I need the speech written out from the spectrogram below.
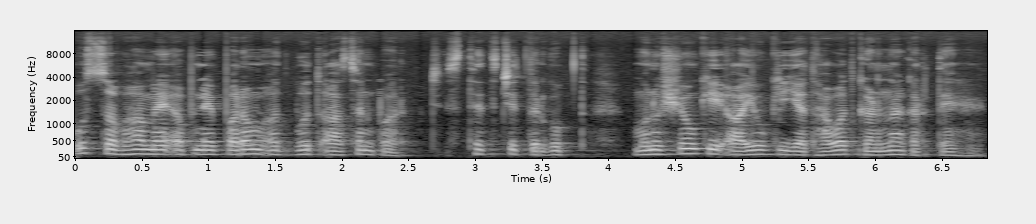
उस सभा में अपने परम अद्भुत आसन पर स्थित चित्रगुप्त मनुष्यों की आयु की यथावत गणना करते हैं।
